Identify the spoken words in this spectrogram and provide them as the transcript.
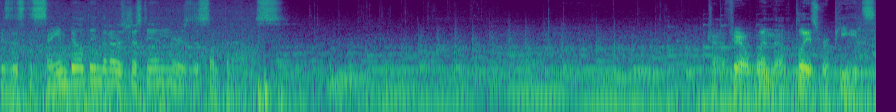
Is this the same building that I was just in, or is this something else? I'm trying to figure out when the place repeats.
